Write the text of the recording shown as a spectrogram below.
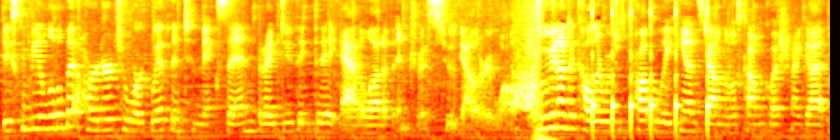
These can be a little bit harder to work with and to mix in, but I do think that they add a lot of interest to a gallery wall. Moving on to color, which is probably hands down the most common question I get,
